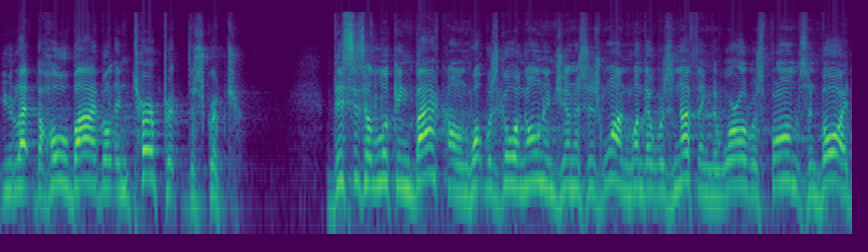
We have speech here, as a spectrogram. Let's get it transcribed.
you let the whole Bible interpret the scripture. This is a looking back on what was going on in Genesis 1 when there was nothing, the world was formless and void,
